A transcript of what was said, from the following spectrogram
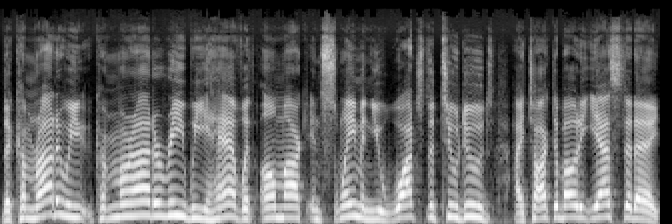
The camaraderie, camaraderie we have with Ullmark and Swayman. You watch the two dudes. I talked about it yesterday.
